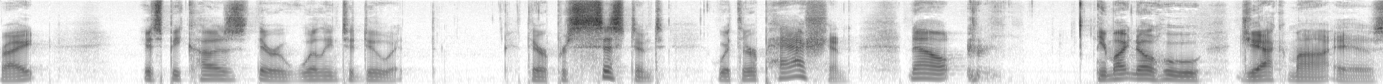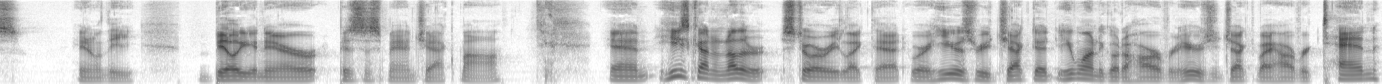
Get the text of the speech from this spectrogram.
right? It's because they were willing to do it. They were persistent with their passion. Now, you might know who Jack Ma is, you know, the billionaire businessman Jack Ma. And he's got another story like that where he was rejected. He wanted to go to Harvard. He was rejected by Harvard 10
